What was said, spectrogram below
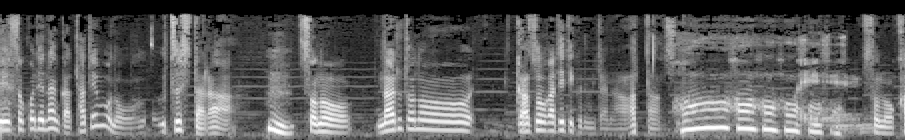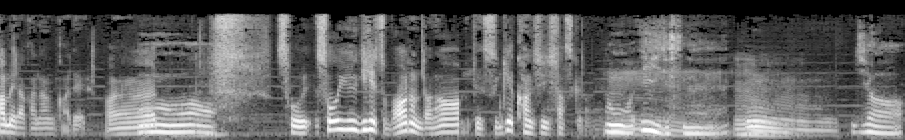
で、そこでなんか建物を映したら、うん。その、ナルトの画像が出てくるみたいなのあったんですよ。はあ、はあ、はあ、はあ、はあ。そのカメラかなんかで。へあーあ、そう、そういう技術もあるんだなってすげえ感心したんですけどね。うん、いいですね。う。うんん。じゃあ、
